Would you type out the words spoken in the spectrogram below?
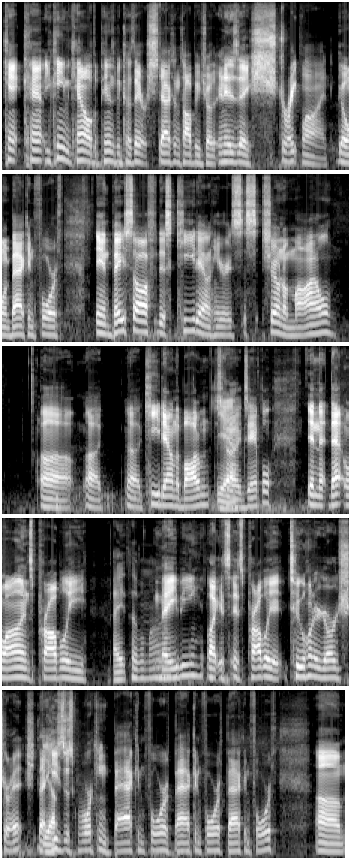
can't count. You can't even count all the pins because they are stacked on top of each other, and it is a straight line going back and forth. And based off this key down here, it's showing a mile uh, uh, uh, key down the bottom. Just kind of example, and that that line's probably Eighth of a mile. maybe like it's it's probably a 200 yard stretch that Yep. he's just working back and forth back and forth back and forth um,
